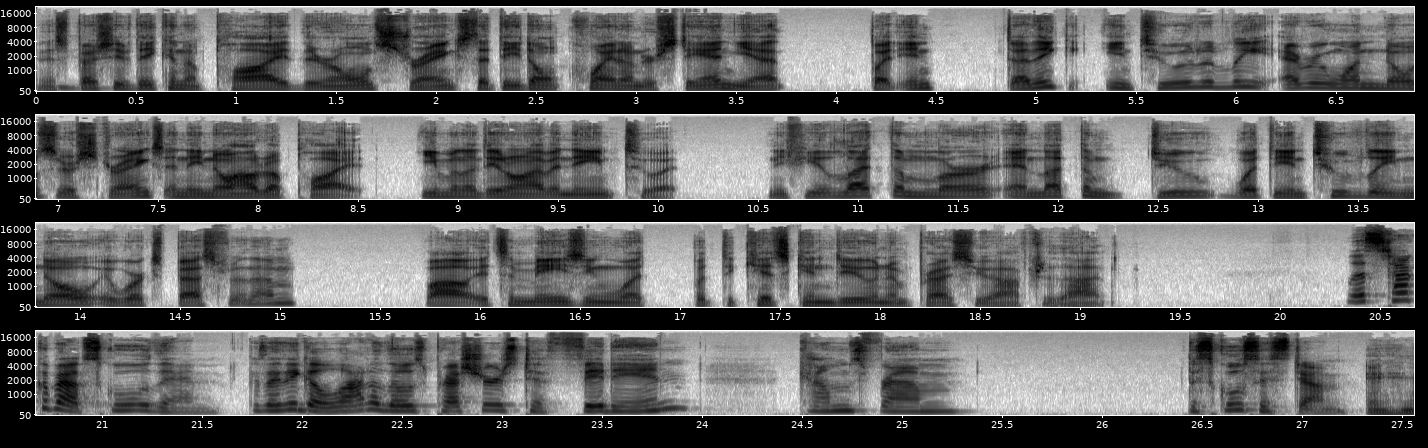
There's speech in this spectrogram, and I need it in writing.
And especially if they can apply their own strengths that they don't quite understand yet. But in, I think intuitively, everyone knows their strengths and they know how to apply it, even though they don't have a name to it. And if you let them learn and let them do what they intuitively know it works best for them, wow, it's amazing what, what the kids can do and impress you after that. Let's talk about school then, because I think a lot of those pressures to fit in comes from the school system. Mm-hmm.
